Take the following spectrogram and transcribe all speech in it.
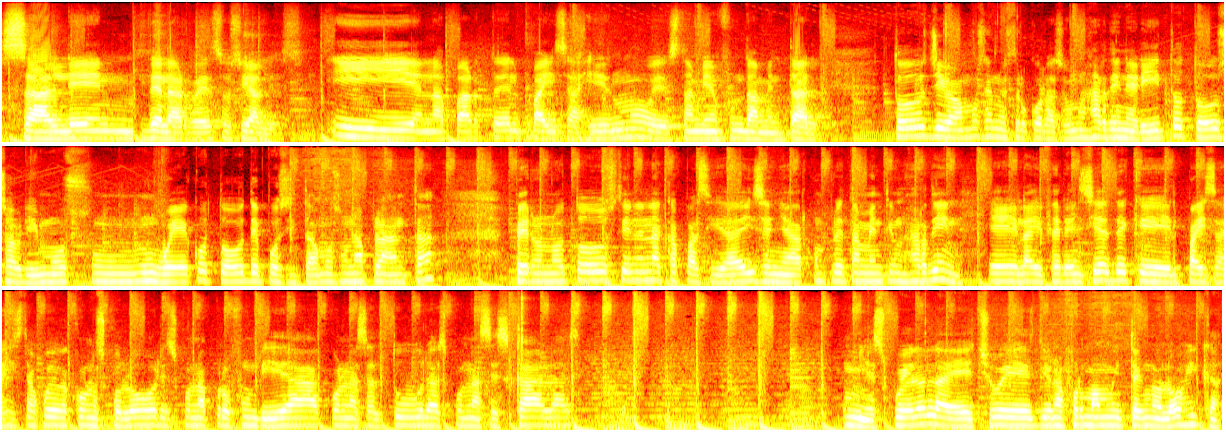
salen de las redes sociales. Y en la parte del paisajismo es también fundamental. Todos llevamos en nuestro corazón un jardinerito, todos abrimos un, hueco, todos depositamos una planta, pero no todos tienen la capacidad de diseñar completamente un jardín. Eh, la diferencia es de que el paisajista juega con los colores, con la profundidad, con las alturas, con las escalas. Mi escuela la he hecho es de una forma muy tecnológica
